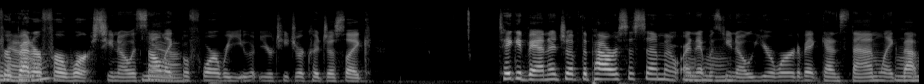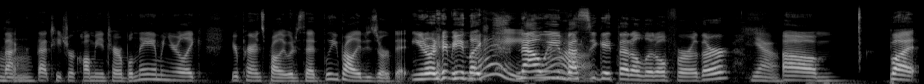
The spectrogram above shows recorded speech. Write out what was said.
for better, for worse. You know, it's not like before where you your teacher could just like take advantage of the power system and, and it was you know your word against them like that that Mhm. that teacher called me a terrible name and you're like your parents probably would have said well you probably deserved it you know what i mean like Right, now we investigate that a little further Yeah. um but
